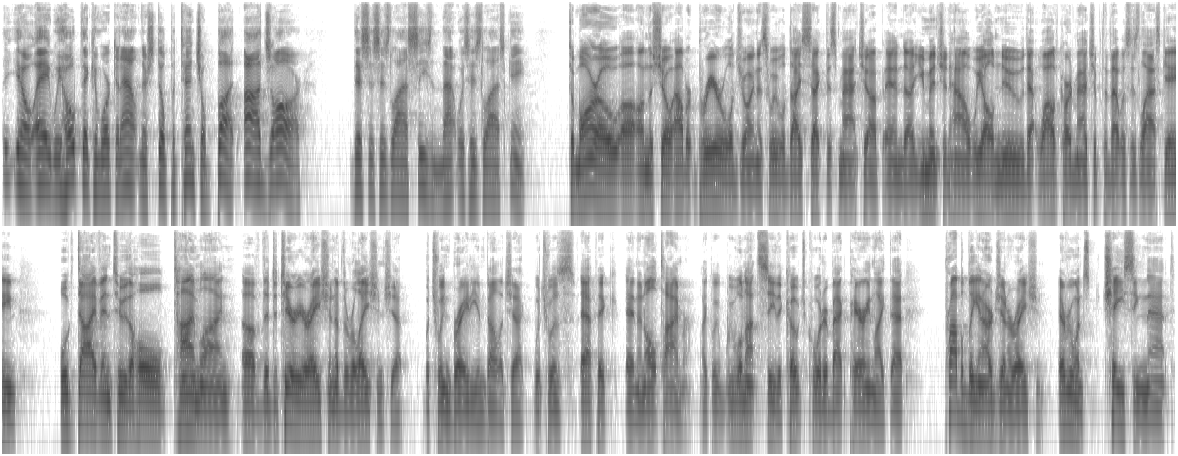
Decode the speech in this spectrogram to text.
you know, hey, we hope they can work it out and there's still potential, but odds are this is his last season. That was his last game. Tomorrow uh, on the show, Albert Breer will join us. We will dissect this matchup. And uh, you mentioned how we all knew that wild card matchup that that was his last game. We'll dive into the whole timeline of the deterioration of the relationship between Brady and Belichick, which was epic and an all timer. Like we, we will not see the coach quarterback pairing like that probably in our generation. Everyone's chasing that,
